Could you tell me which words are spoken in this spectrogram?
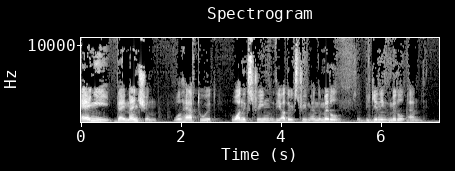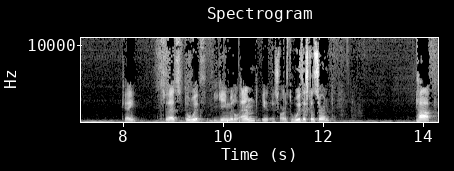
any dimension will have to it one extreme, the other extreme, and the middle. So beginning, middle, end. Okay, so that's the width, beginning, middle, end, as far as the width is concerned. Top,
